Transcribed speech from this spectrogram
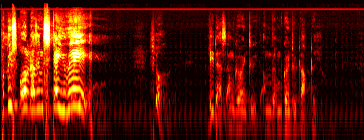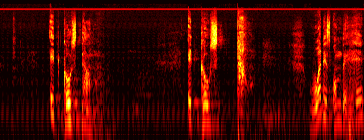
But this oil doesn't stay there. Sure. Leaders, I'm going to, I'm, I'm going to talk to you. It goes down. It goes down. What is on the head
